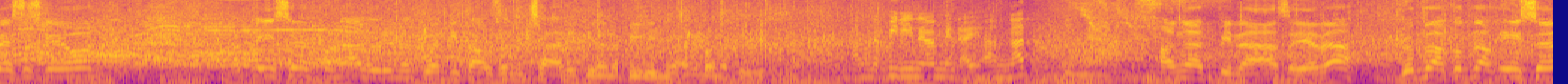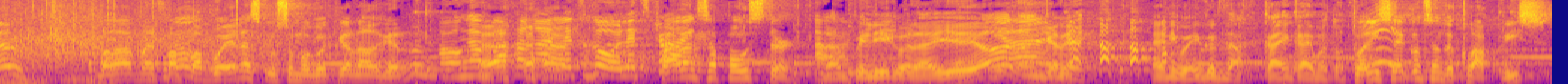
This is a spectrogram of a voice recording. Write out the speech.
pesos ngayon. At Acel, panalo rin ng 20,000 ng charity na napili nyo. Ano bang napili nyo? Ang napili namin ay Angat Pinas. Angat Pinas. Ayan na. Good luck, good luck, Acel. Baka may papabuenas kung sumagot ka na gano'n. Oo nga, baka nga. Let's go. Let's try. Parang sa poster Ah, ng pelikula. Yeah, Yan. ang galing. Anyway, good luck. Kayang-kaya mo to. 20 seconds on the clock, please.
